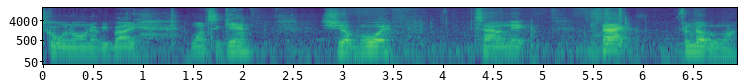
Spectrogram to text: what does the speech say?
What's going on, everybody? Once again, it's your boy, Town Nick, back for another one.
